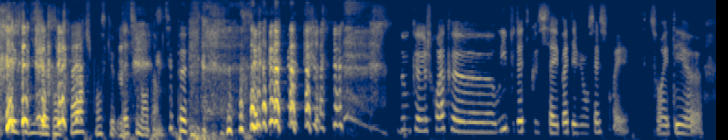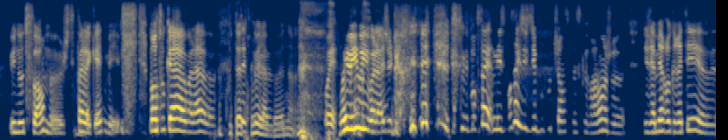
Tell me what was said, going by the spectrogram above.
Ceux qui disent le contraire, je pense que peut-être ils mentent un petit peu. donc, je crois que oui, peut-être que si ça n'avait pas été violoncelle, ça aurait, ça aurait été une autre forme, euh, je sais pas laquelle, mais, mais en tout cas, voilà. Euh, Écoute, t'as trouvé la bonne. Ouais, oui, oui, oui, voilà. c'est pour ça, mais c'est pour ça que j'ai beaucoup de chance parce que vraiment, je n'ai jamais regretté euh,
